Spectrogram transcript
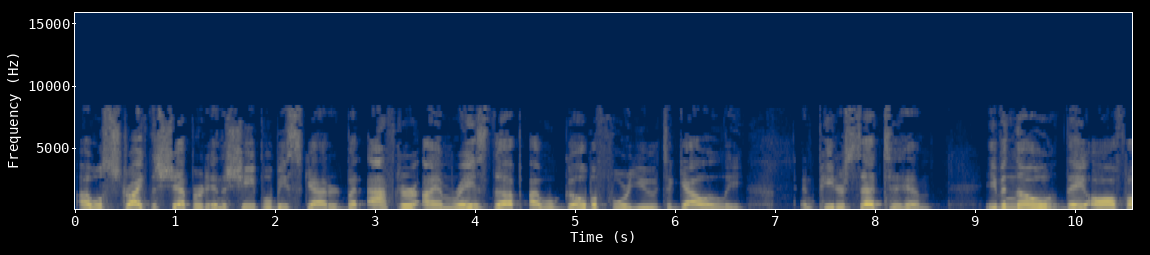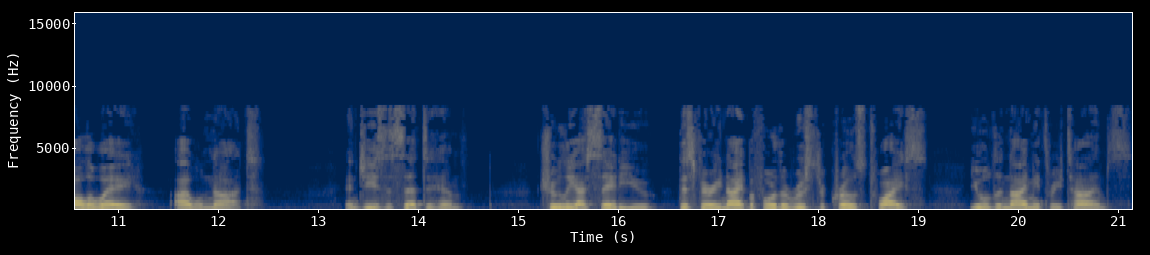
I will strike the shepherd and the sheep will be scattered, but after I am raised up, I will go before you to Galilee. And Peter said to him, even though they all fall away, I will not. And Jesus said to him, truly I say to you, this very night before the rooster crows twice, you will deny me three times.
